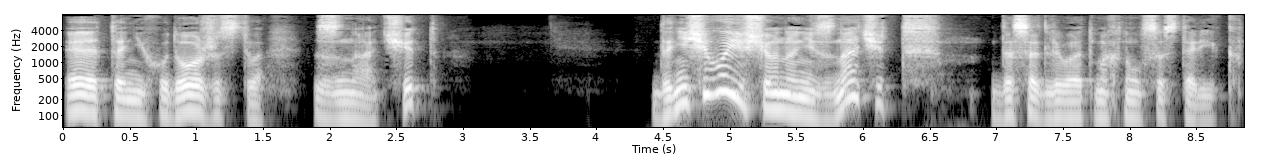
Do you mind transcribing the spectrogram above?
это не художество, значит... Да ничего еще оно не значит, досадливо отмахнулся старик.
